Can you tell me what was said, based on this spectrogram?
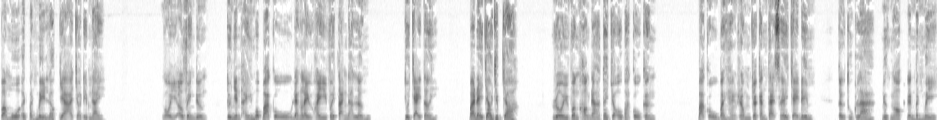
và mua ít bánh mì lót dạ cho đêm nay. Ngồi ở ven đường, tôi nhìn thấy một bà cụ đang lay hoay với tảng đá lớn. Tôi chạy tới. Bà để cháu giúp cho. Rồi vần hòn đá tới chỗ bà cụ cần. Bà cụ bán hàng rong cho cánh tài xế chạy đêm, từ thuốc lá, nước ngọt đến bánh mì.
